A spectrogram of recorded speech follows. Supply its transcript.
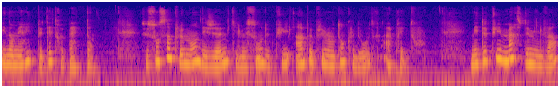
et n'en méritent peut-être pas tant. Ce sont simplement des jeunes qui le sont depuis un peu plus longtemps que d'autres, après tout. Mais depuis mars 2020,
